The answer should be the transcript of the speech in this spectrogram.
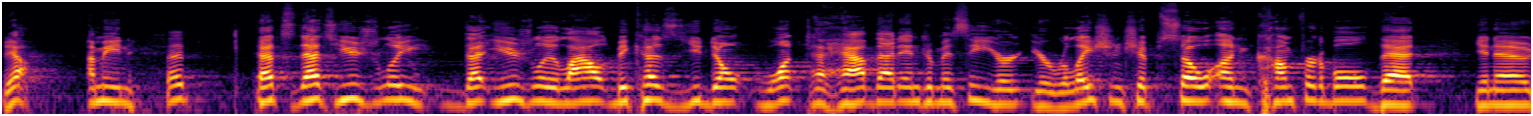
Yeah, I mean, but, that's that's usually that usually allowed because you don't want to have that intimacy. Your your relationship's so uncomfortable that you know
